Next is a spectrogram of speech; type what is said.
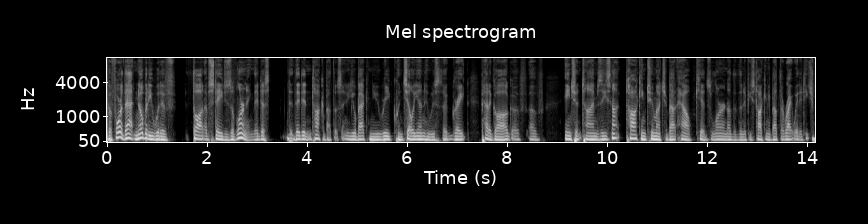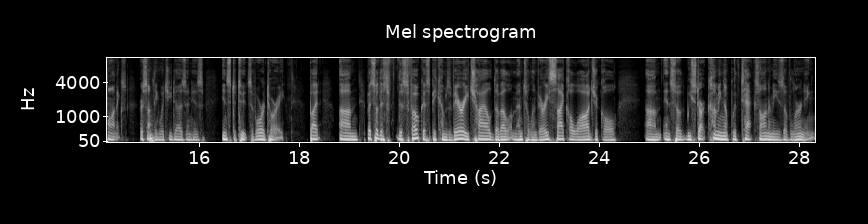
before that, nobody would have thought of stages of learning. They just they didn't talk about those things. You go back and you read Quintilian, who was the great pedagogue of, of ancient times. He's not talking too much about how kids learn, other than if he's talking about the right way to teach phonics or something, which he does in his Institutes of Oratory. But um, but so this this focus becomes very child developmental and very psychological, um, and so we start coming up with taxonomies of learning.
